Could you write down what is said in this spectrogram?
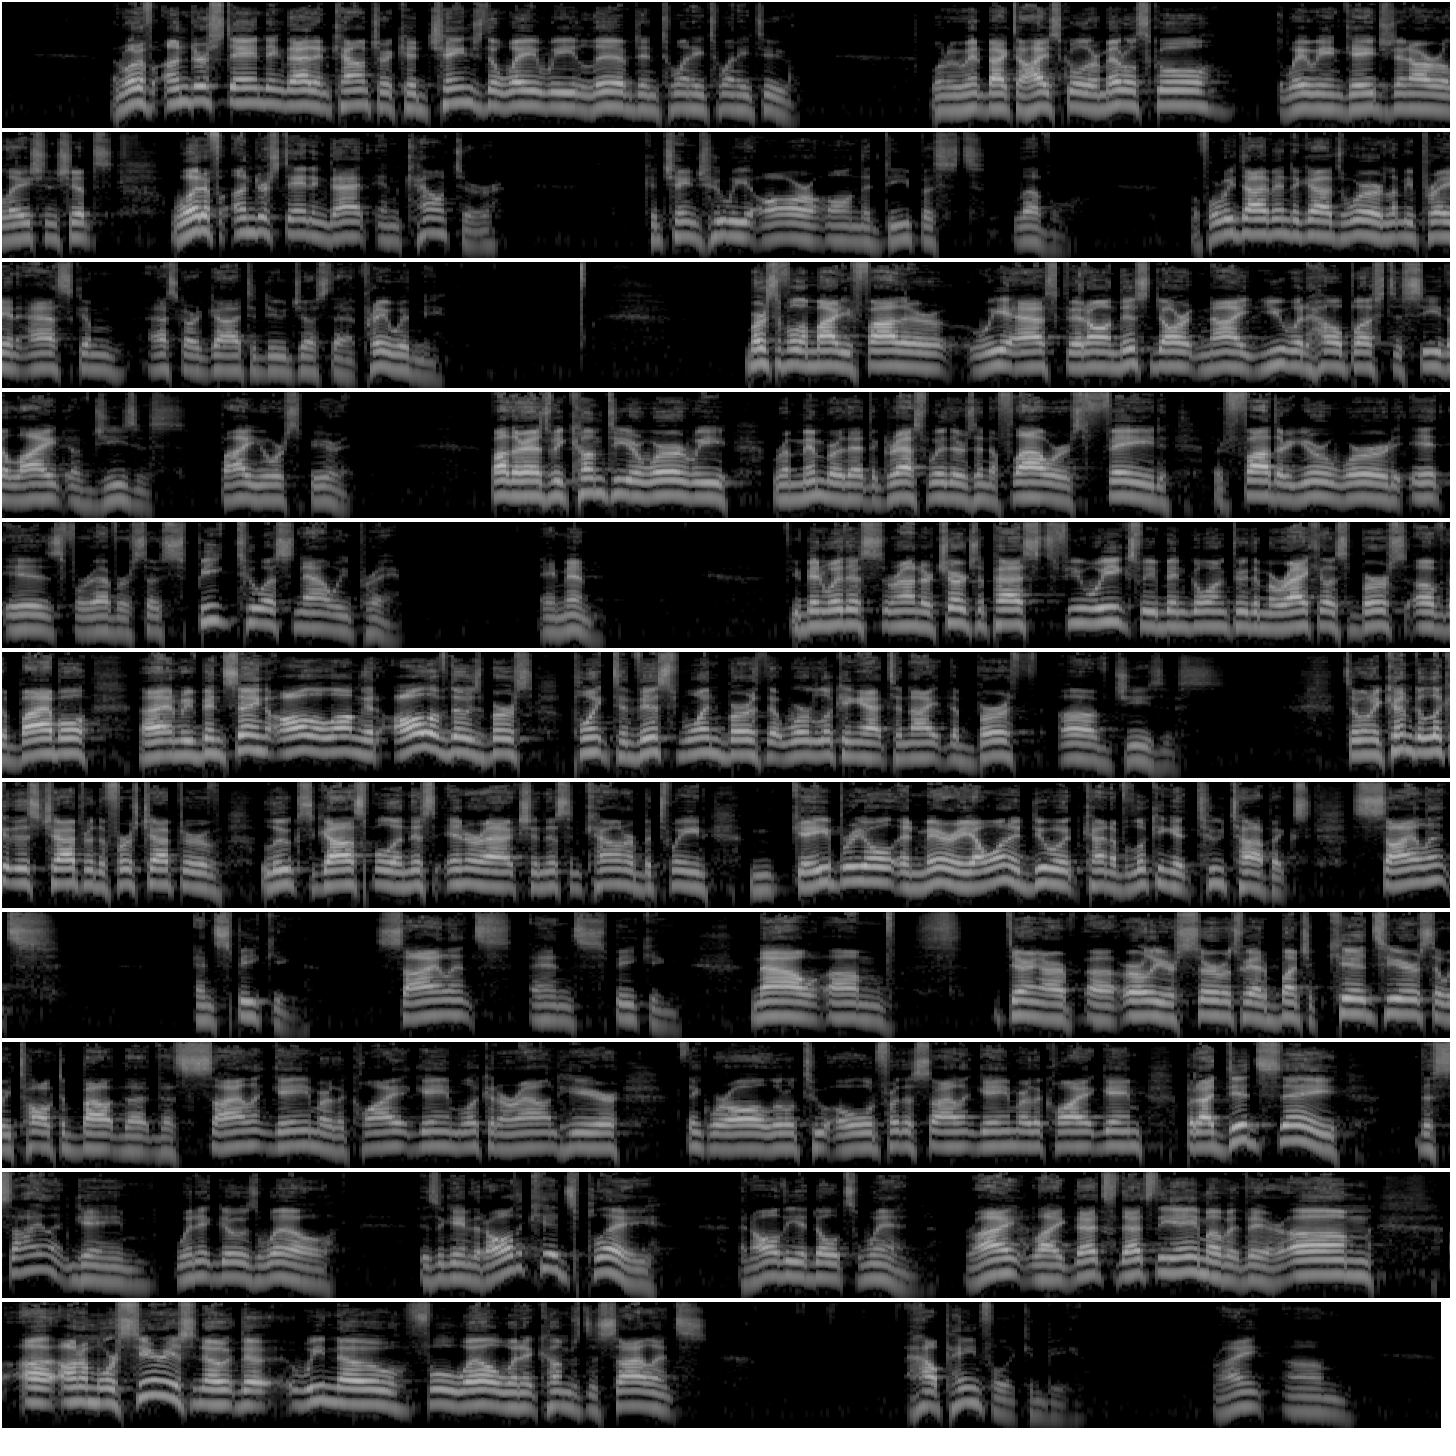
And what if understanding that encounter could change the way we lived in 2022? When we went back to high school or middle school, the way we engaged in our relationships, what if understanding that encounter could change who we are on the deepest level? Before we dive into God's word, let me pray and ask him ask our God to do just that. Pray with me. Merciful and mighty Father, we ask that on this dark night you would help us to see the light of Jesus by your Spirit. Father, as we come to your word, we remember that the grass withers and the flowers fade, but Father, your word, it is forever. So speak to us now, we pray. Amen you've been with us around our church the past few weeks, we've been going through the miraculous births of the Bible. Uh, and we've been saying all along that all of those births point to this one birth that we're looking at tonight the birth of Jesus. So, when we come to look at this chapter, the first chapter of Luke's gospel, and this interaction, this encounter between Gabriel and Mary, I want to do it kind of looking at two topics silence and speaking. Silence and speaking. Now, um, during our uh, earlier service, we had a bunch of kids here, so we talked about the, the silent game or the quiet game looking around here. I think we're all a little too old for the silent game or the quiet game, but I did say the silent game, when it goes well, is a game that all the kids play and all the adults win, right? Like that's, that's the aim of it there. Um, uh, on a more serious note, we know full well when it comes to silence how painful it can be right? Um,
